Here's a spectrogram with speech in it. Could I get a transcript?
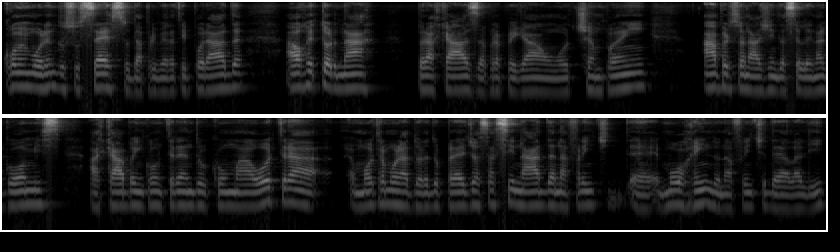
comemorando o sucesso da primeira temporada, ao retornar para casa para pegar um outro champanhe, a personagem da Selena Gomes acaba encontrando com uma outra uma outra moradora do prédio assassinada na frente, é, morrendo na frente dela ali,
